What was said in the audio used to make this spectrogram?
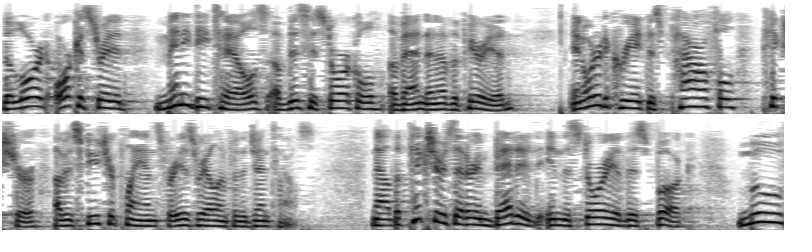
The Lord orchestrated many details of this historical event and of the period in order to create this powerful picture of his future plans for Israel and for the Gentiles. Now, the pictures that are embedded in the story of this book move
